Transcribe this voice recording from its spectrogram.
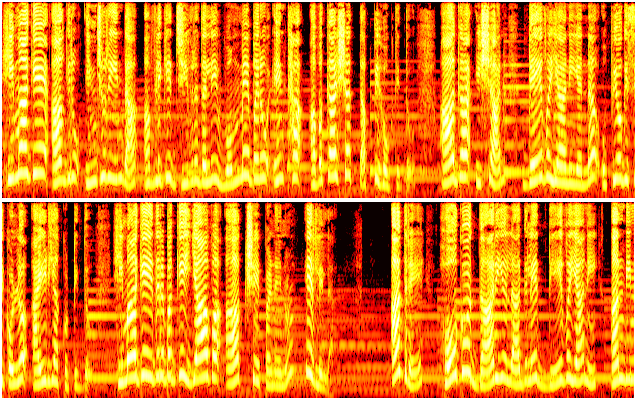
ಹಿಮಾಗೆ ಆಗಿರೋ ಇಂಜುರಿಯಿಂದ ಅವಳಿಗೆ ಜೀವನದಲ್ಲಿ ಒಮ್ಮೆ ಬರೋ ಇಂಥ ಅವಕಾಶ ತಪ್ಪಿ ಹೋಗ್ತಿತ್ತು. ಆಗ ಇಶಾನ್ ದೇವಯಾನಿಯನ್ನ ಉಪಯೋಗಿಸಿಕೊಳ್ಳೋ ಐಡಿಯಾ ಕೊಟ್ಟಿದ್ದು. ಹಿಮಾಗೆ ಇದರ ಬಗ್ಗೆ ಯಾವ ಆಕ್ಷೇಪಣೆನೂ ಇರಲಿಲ್ಲ. ಆದ್ರೆ ಹೋಗೋ ದಾರಿಯಲ್ಲಾಗಲೇ ದೇವಯಾನಿ ಅಂದಿನ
